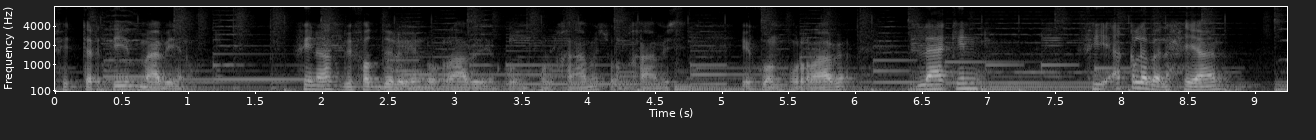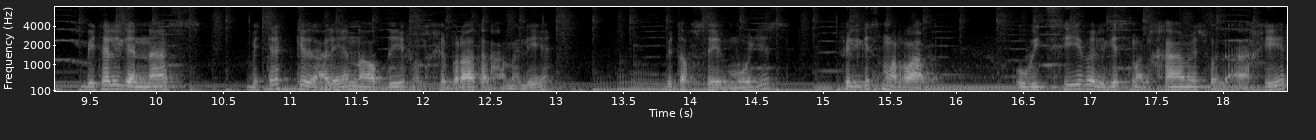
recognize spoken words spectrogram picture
في الترتيب ما بينهم. في ناس بيفضلوا إنه الرابع يكون هو الخامس والخامس يكون هو الرابع. لكن في أغلب الأحيان بتلقى الناس بتركز على إنها تضيف الخبرات العملية بتفصيل موجز في القسم الرابع وبتسيب القسم الخامس والأخير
